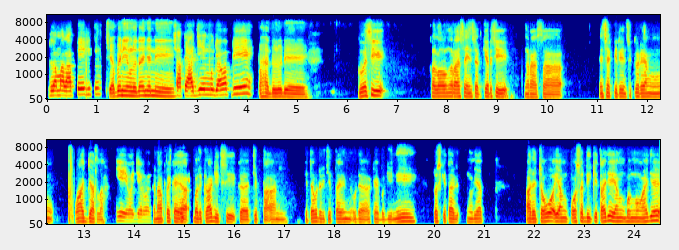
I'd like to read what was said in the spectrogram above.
Dalam malape gitu. siapa nih yang lu tanya nih? Siapa aja yang mau jawab deh. Pahat dulu deh. Gue sih kalau ngerasa insecure sih ngerasa insecure insecure yang wajar lah. Iya wajar wajar. Kenapa kayak balik lagi sih ke ciptaan kita udah diciptain udah kayak begini, terus kita ngelihat ada cowok yang pose dikit aja yang bengong aja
